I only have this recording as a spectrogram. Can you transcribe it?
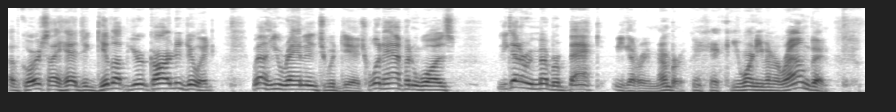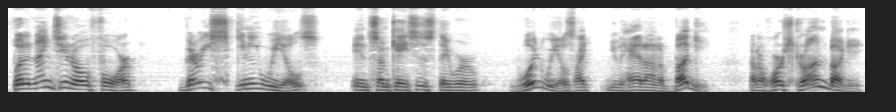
Of course, I had to give up your car to do it. Well, he ran into a ditch. What happened was, you got to remember back, you got to remember, you weren't even around then. But in 1904, very skinny wheels, in some cases, they were wood wheels like you had on a buggy, on a horse drawn buggy,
